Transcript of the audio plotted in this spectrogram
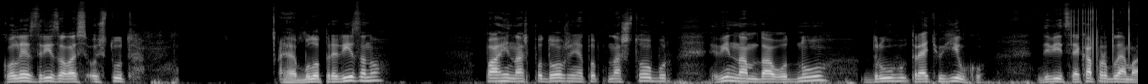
Коли зрізалась ось тут, було прирізано пагін наш подовження, тобто наш стовбур, він нам дав одну, другу, третю гілку. Дивіться, яка проблема.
